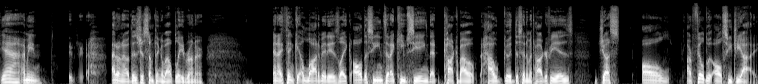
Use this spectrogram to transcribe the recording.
yeah, I mean, I don't know. There's just something about Blade Runner. And I think a lot of it is like all the scenes that I keep seeing that talk about how good the cinematography is, just all are filled with all CGI.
